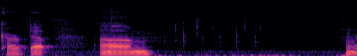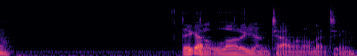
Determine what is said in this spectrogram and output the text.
carved up. Um, hmm. They got a lot of young talent on that team.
